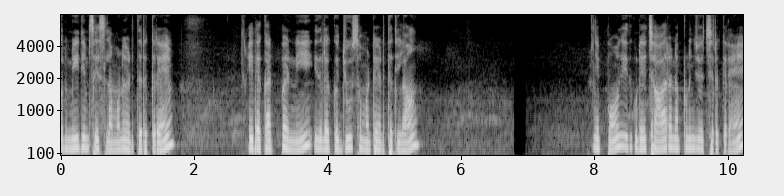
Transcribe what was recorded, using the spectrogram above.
ஒரு மீடியம் சைஸ் லெமனும் எடுத்துருக்கிறேன். இதை கட் பண்ணி இதில் இருக்க ஜூஸை மட்டும் எடுத்துக்கலாம். இப்போ இது கூட சாறை நான் புழிஞ்சு வச்சுருக்கிறேன்.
